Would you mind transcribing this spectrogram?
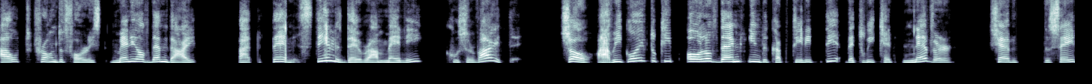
out from the forest. Many of them die, but then still there are many who survived. So are we going to keep all of them in the captivity that we can never have the same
